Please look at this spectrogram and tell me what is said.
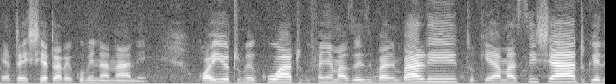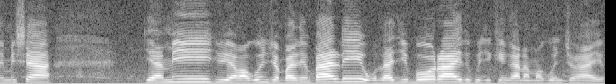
yataishia tarehe kumi na nane. Kwa hiyo tumekuwa tukifanya mazoezi mbalimbali, tukihamasisha, tukielimisha jamii juu ya magonjwa mbalimbali, ulaji bora ili kujikinga na magonjwa hayo.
